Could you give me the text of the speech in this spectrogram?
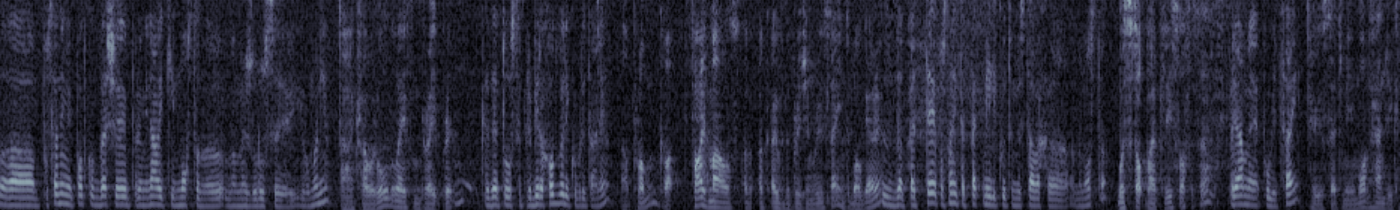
А, Последният ми подкуп беше преминавайки моста на, между Русе и Румъния, където се прибирах от Великобритания. no problem, got five miles o- o- over the bridge in Rusay into Bulgaria, За петте, последните пет мили, които ми оставаха на моста, was stopped by a police officer спряме полицай, who said to me, in one hand you can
